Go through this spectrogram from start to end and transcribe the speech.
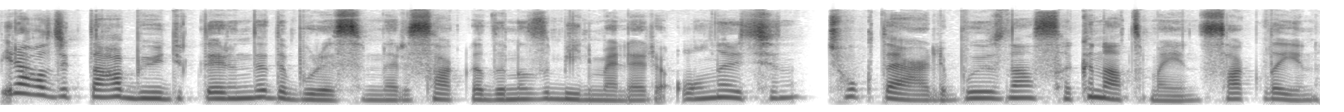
Birazcık daha büyüdüklerinde de bu resimleri sakladığınızı bilmeleri onlar için çok değerli. Bu yüzden sakın atmayın, saklayın.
